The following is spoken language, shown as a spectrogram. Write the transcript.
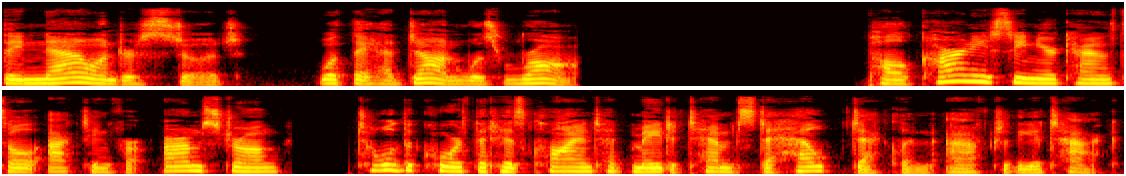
They now understood what they had done was wrong. Paul Carney, senior counsel acting for Armstrong, told the court that his client had made attempts to help Declan after the attack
